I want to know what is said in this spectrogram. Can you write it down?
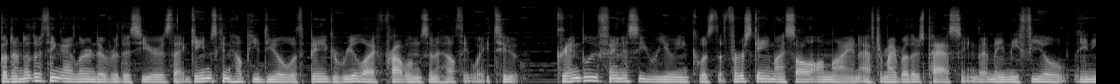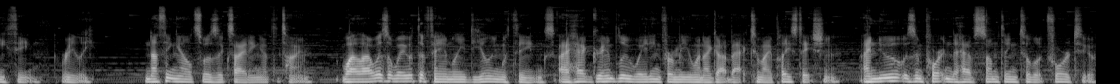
But another thing I learned over this year is that games can help you deal with big, real life problems in a healthy way too. Granblue Fantasy Relink was the first game I saw online after my brother's passing that made me feel anything, really. Nothing else was exciting at the time. While I was away with the family dealing with things, I had Granblue waiting for me when I got back to my PlayStation. I knew it was important to have something to look forward to.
